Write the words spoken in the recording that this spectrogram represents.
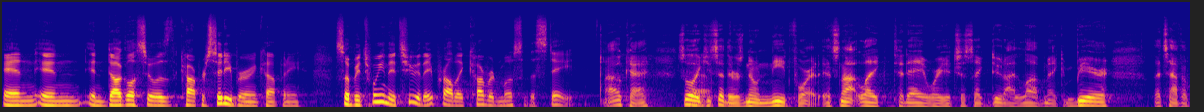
And in, in Douglas, it was the Copper City Brewing Company. So between the two, they probably covered most of the state. Okay. So like you said, there's no need for it. It's not like today where you're just like, dude, I love making beer. Let's have a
